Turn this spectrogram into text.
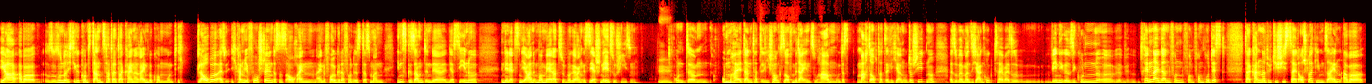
Ja, aber so, so eine richtige Konstanz hat halt da keiner reinbekommen und ich glaube, also ich kann mir vorstellen, dass es auch ein, eine Folge davon ist, dass man insgesamt in der, in der Szene in den letzten Jahren immer mehr dazu übergegangen ist, sehr schnell zu schießen. Mhm. Und ähm, um halt dann tatsächlich Chancen auf Medaillen zu haben. Und das macht auch tatsächlich ja einen Unterschied. Ne? Also wenn man sich anguckt, teilweise wenige Sekunden äh, trennen einen dann von, von, vom Podest. Da kann natürlich die Schießzeit ausschlaggebend sein, aber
